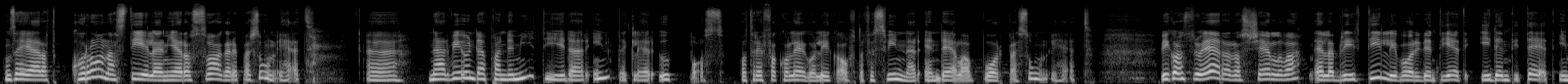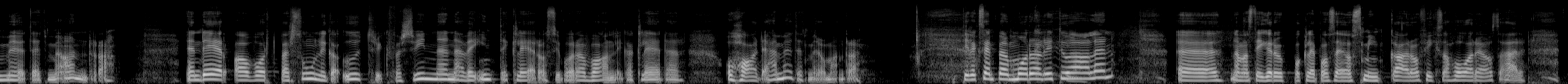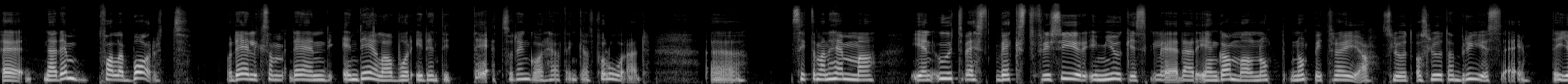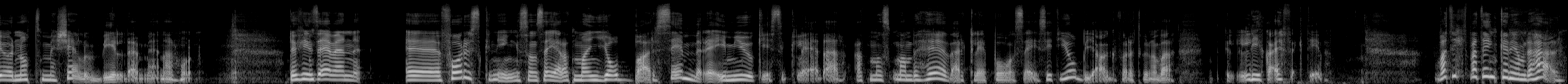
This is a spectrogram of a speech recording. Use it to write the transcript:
Hon säger att coronastilen ger oss svagare personlighet. Eh, när vi under pandemitider inte klär upp oss och träffar kollegor lika ofta försvinner en del av vår personlighet. Vi konstruerar oss själva eller blir till i vår identitet, identitet i mötet med andra. En del av vårt personliga uttryck försvinner när vi inte klär oss i våra vanliga kläder och har det här mötet med de andra. Till exempel morgonritualen, eh, när man stiger upp och klär på sig och sminkar och fixar håret och så här. Eh, när den faller bort, och det är, liksom, det är en, en del av vår identitet, så den går helt enkelt förlorad. Eh, sitter man hemma i en utväxt frisyr i mjukiskläder i en gammal nopp, noppig tröja slut, och slutar bry sig. Det gör något med självbilden, menar hon. Det finns även eh, forskning som säger att man jobbar sämre i mjukiskläder. Att man, man behöver klä på sig sitt jobbjag för att kunna vara lika effektiv. Vad, tyck, vad tänker ni om det här?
